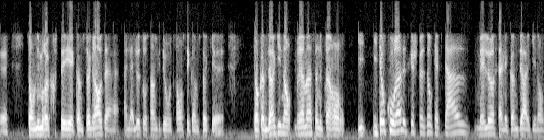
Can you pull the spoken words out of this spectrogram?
euh, ils sont venus me recruter comme ça. Grâce à, à la lutte au centre Vidéotron, c'est comme ça que ont comme dit OK, non, vraiment, ça nous prend. On, ils, ils étaient au courant de ce que je faisais au capital, mais là, ça allait comme dire OK, non,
